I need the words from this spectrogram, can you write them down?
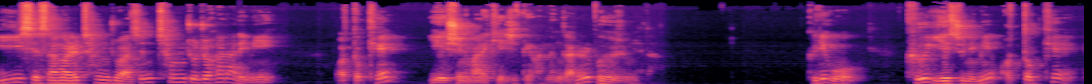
이 세상을 창조하신 창조주 하나님이 어떻게 예수님 안에 계시되었는가를 보여줍니다. 그리고 그 예수님이 어떻게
